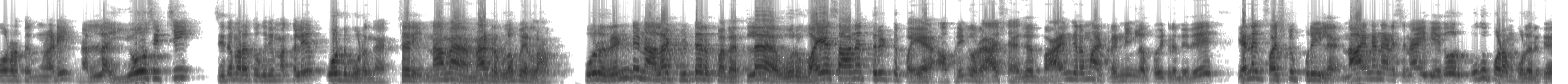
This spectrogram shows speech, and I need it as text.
போடுறதுக்கு முன்னாடி நல்லா யோசிச்சு சிதம்பரம் தொகுதி மக்களே ஓட்டு போடுங்க. சரி நாம மேட்ருக்குள்ள போயிடலாம் ஒரு ரெண்டு நாளா ட்விட்டர் பக்கத்துல ஒரு வயசான திருட்டு பையன் அப்படிங்கிற ஒரு ஹேஷ்டேக் பயங்கரமா ட்ரெண்டிங்ல போயிட்டு இருந்தது. எனக்கு ஃபர்ஸ்ட் புரியல. நான் என்ன நினைச்சேன்னா இது ஏதோ ஒரு புது படம் போல இருக்கு.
